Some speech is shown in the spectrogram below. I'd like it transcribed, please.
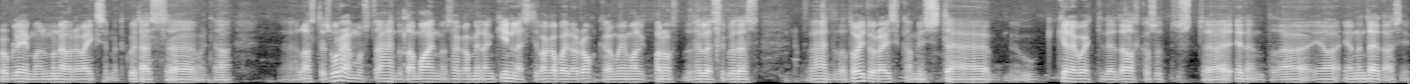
probleem on mõnevõrra väiksem, et kuidas, ma ei tea, laste suremust vähendada maailmas, aga meil on kindlasti väga palju rohkem võimalik panustada sellesse, kuidas vähendada toidu raiskamist, kilekottide taaskasutust edendada ja, ja nõnda edasi.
